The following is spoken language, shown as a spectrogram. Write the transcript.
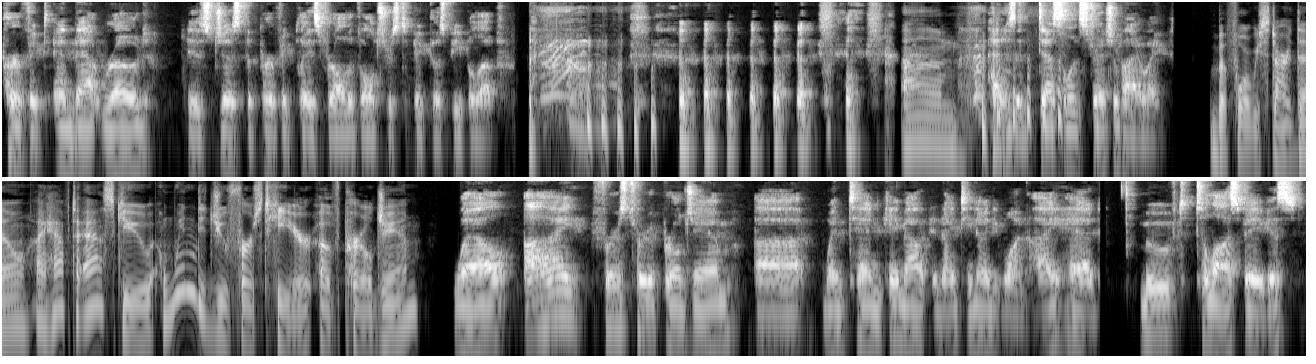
Perfect. And that road is just the perfect place for all the vultures to pick those people up. That is a desolate stretch of highway. before we start, though, I have to ask you: When did you first hear of Pearl Jam? Well, I first heard of Pearl Jam uh, when 10 came out in 1991. I had moved to Las Vegas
